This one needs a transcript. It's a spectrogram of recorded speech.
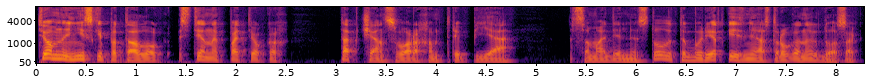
Темный низкий потолок, стены в потеках, топчан с ворохом тряпья, самодельный стол и табуретки из неоструганных досок.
